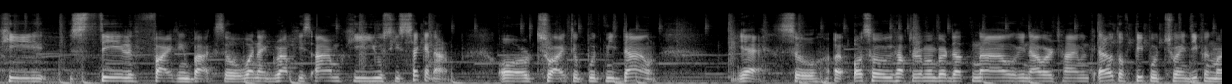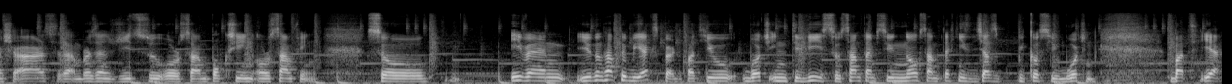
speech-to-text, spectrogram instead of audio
He still fighting back. So when I grab his arm he used his second arm or try to put me down. Yeah so uh, also you have to remember that now in our time a lot of people train different martial arts um, Brazilian Jiu-Jitsu or some boxing or something. So even you don't have to be expert but you watch in TV so sometimes you know some techniques just because you're watching but yeah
